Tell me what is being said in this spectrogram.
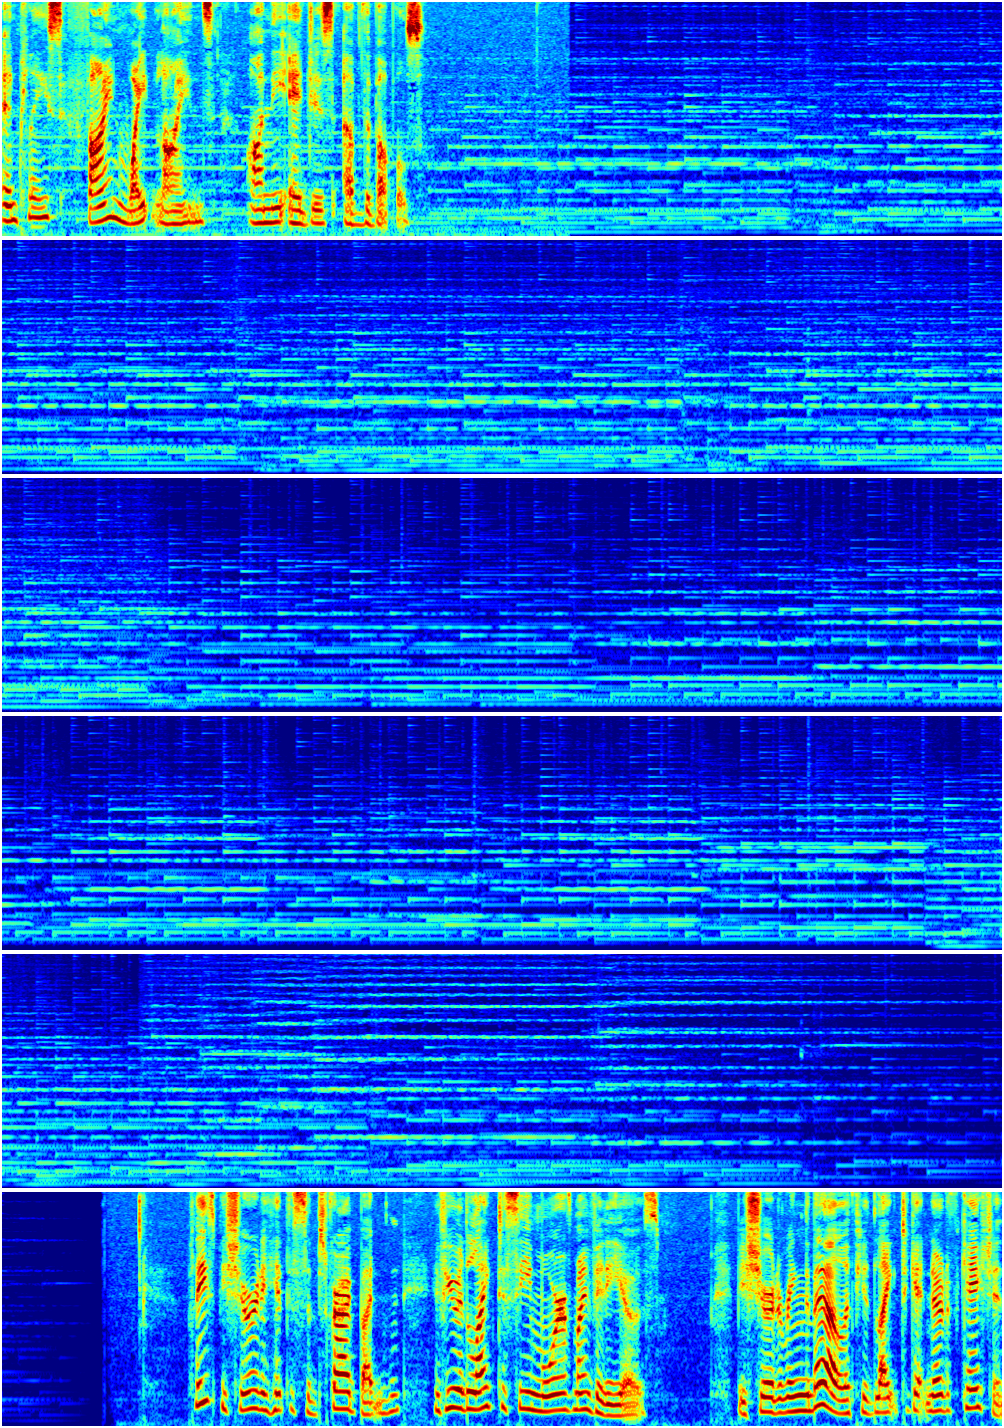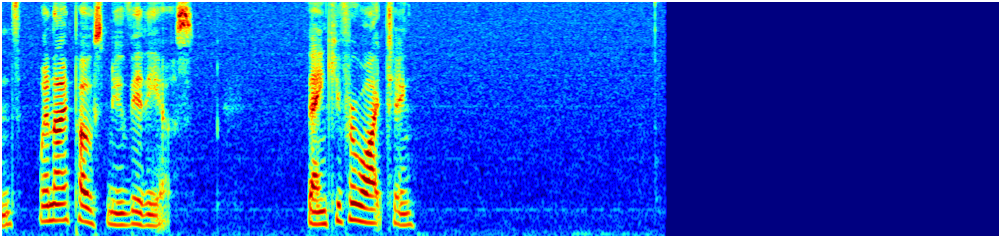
And place fine white lines on the edges of the bubbles. Please be sure to hit the subscribe button if you would like to see more of my videos. Be sure to ring the bell if you'd like to get notifications when I post new videos. Thank you for watching.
